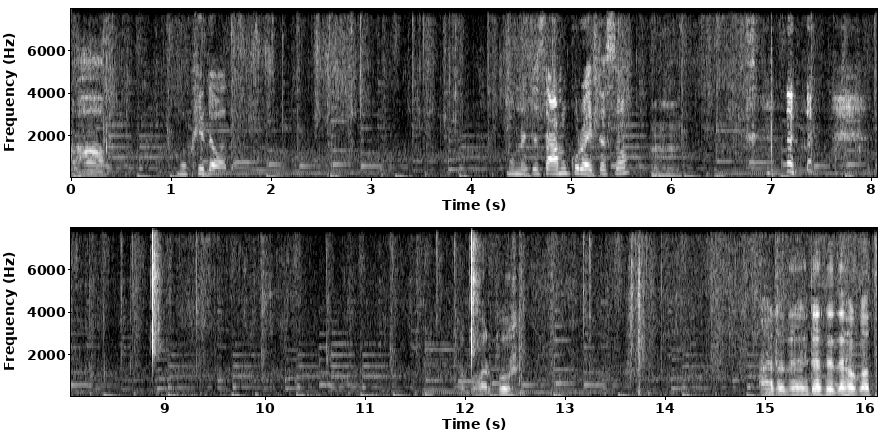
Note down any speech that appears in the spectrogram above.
বাপ। মুখে দেওয়া যায়। মনে হচ্ছে আম কুড়াইতেছ। ভরপুর। আর দেখো, এটাতে দেখো কত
